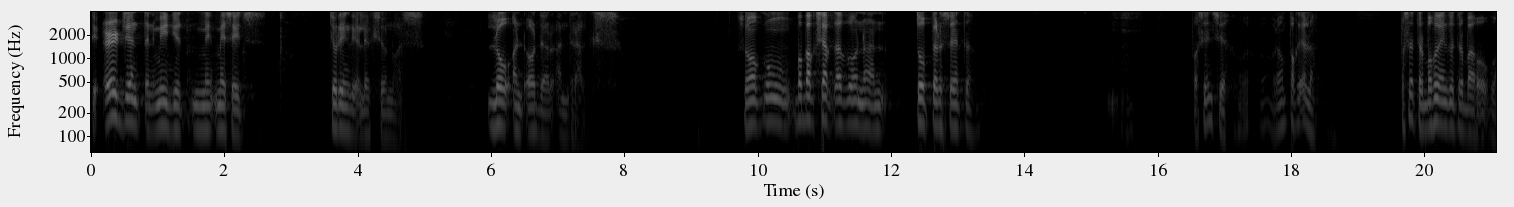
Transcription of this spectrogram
the urgent and immediate me- message during the election was law and order and drugs. So kung babagsak ako na 2%, pasensya, wala akong pakialam. Basta trabahuin ko trabaho ko.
